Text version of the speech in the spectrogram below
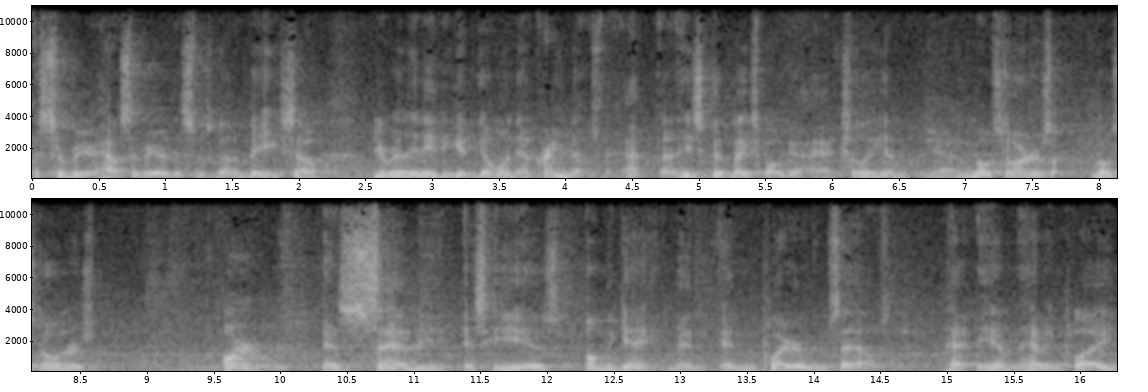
a severe, how severe this was going to be. So you really need to get going now. Crane knows that. Uh, he's a good baseball guy, actually, and Yeah. most owners, most owners aren't as savvy as he is on the game and, and the player themselves. Ha- him having played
